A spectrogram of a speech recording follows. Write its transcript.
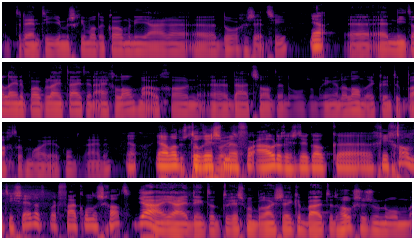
een trend die je misschien wel de komende jaren eh, doorgezet ziet. Ja. Eh, en niet alleen de populariteit in eigen land, maar ook gewoon Duitsland en de ons omringende landen. Daar kun je natuurlijk prachtig mooi rondrijden. Ja, ja want Dus toerisme voor ouderen is natuurlijk ook gigantisch. Hè? Dat wordt vaak onderschat. Ja, ja, ik denk dat de toerismebranche zeker buiten het hoogseizoen om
